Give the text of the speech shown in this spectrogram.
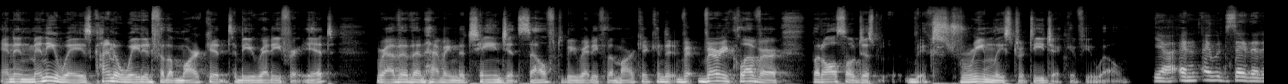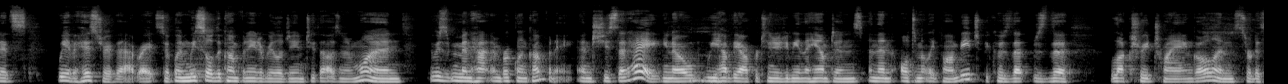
And in many ways kind of waited for the market to be ready for it rather than having to change itself to be ready for the market. Very clever, but also just extremely strategic, if you will. Yeah. And I would say that it's, we have a history of that, right? So when we sold the company to Realogy in 2001, it was Manhattan and Brooklyn company. And she said, Hey, you know, we mm-hmm. have the opportunity to be in the Hamptons and then ultimately Palm Beach because that was the luxury triangle and sort of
